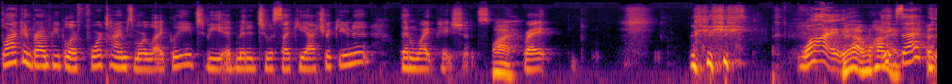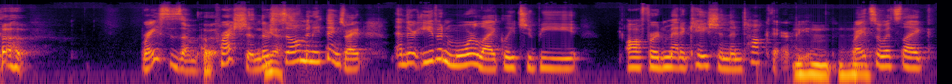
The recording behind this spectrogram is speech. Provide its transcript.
black and brown people are four times more likely to be admitted to a psychiatric unit than white patients. Why? Right? Why? Yeah, why? Exactly. Racism, oppression. There's yes. so many things, right? And they're even more likely to be offered medication than talk therapy, Mm-hmm, right? So it's like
